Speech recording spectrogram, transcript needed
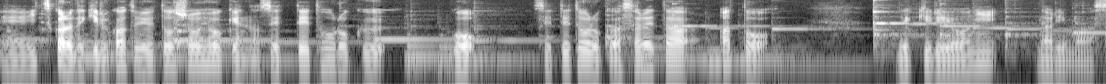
えー、いつからできるかというと、商標権の設定登録後、設定登録がされた後、できるようになります。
